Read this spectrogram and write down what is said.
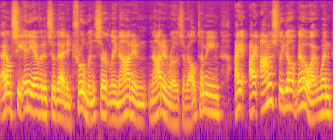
I don't see any evidence of that in Truman. Certainly not in not in Roosevelt. I mean, I, I honestly don't know. I, when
